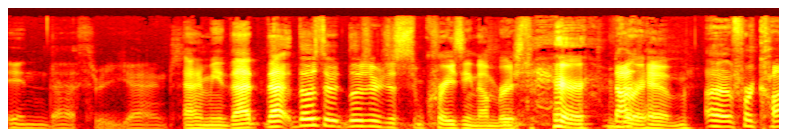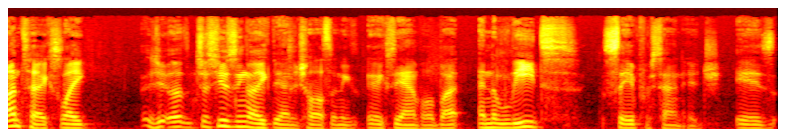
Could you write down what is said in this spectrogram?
in their three games. And I mean that that those are those are just some crazy numbers there Not- for him. uh, for context, like uh, just using like the NHL as an example, but an elite save percentage is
